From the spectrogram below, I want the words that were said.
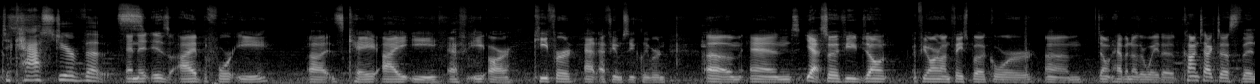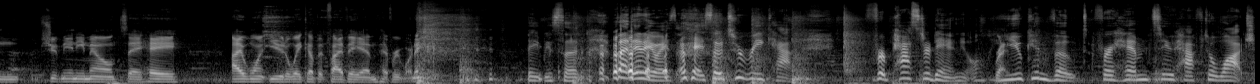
to cast your votes. And it is I before E. Uh, it's K I E F E R. Kiefer at FUMC Cleburne. Um, and yeah, so if you don't, if you aren't on Facebook or um, don't have another way to contact us, then shoot me an email. and Say, hey, I want you to wake up at 5 a.m. every morning. babysit. But anyways, okay, so to recap. For Pastor Daniel, Right. you can vote for him to have to watch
